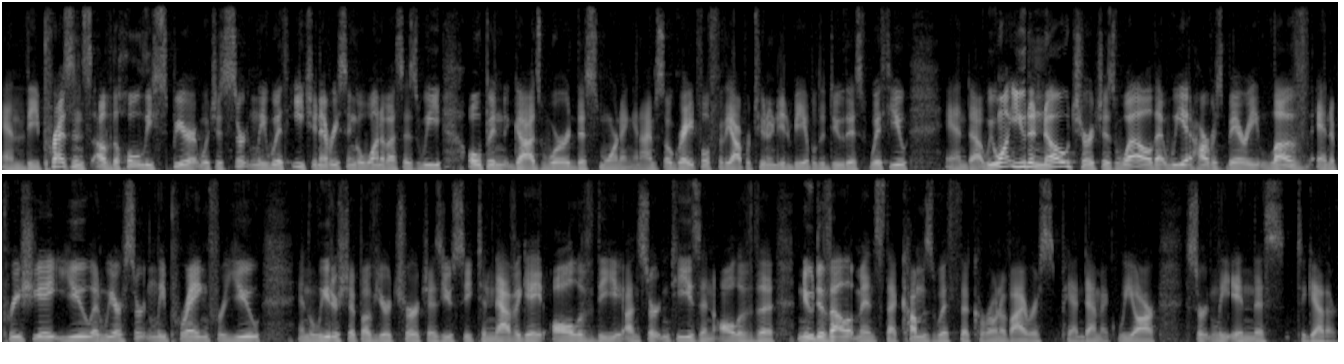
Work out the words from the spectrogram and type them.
And the presence of the Holy Spirit, which is certainly with each and every single one of us as we open God's Word this morning. And I'm so grateful for the opportunity to be able to do this with you. And uh, we want you to know, church, as well, that we at Harvest Barrie love and appreciate you, and we are certainly praying for you and the leadership of your church as you seek to navigate all of the uncertainties and all of the new developments that comes with the coronavirus pandemic. We are certainly in this together.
